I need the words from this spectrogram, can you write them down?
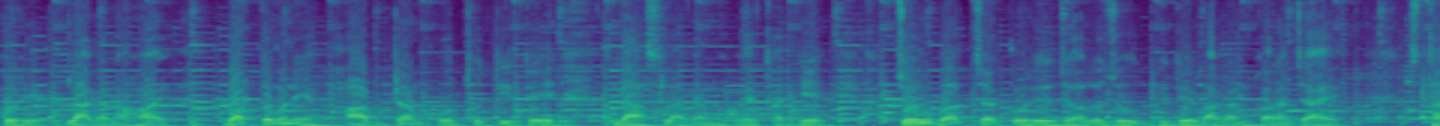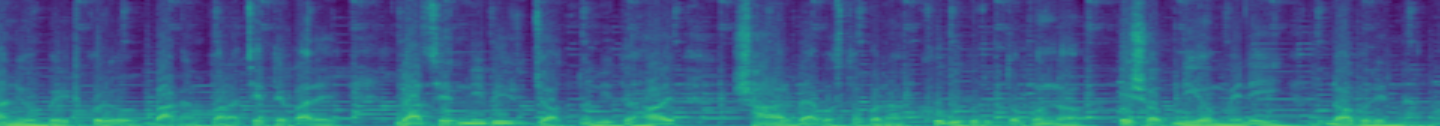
করে লাগানো হয়। বর্তমানে হাফ ড্রাম পদ্ধতিতে গাছ লাগানো হয়ে থাকে। চৌবাচ্চা করে জলজ উদ্ভিদের বাগান করা যায়। স্থানীয় বেড করেও বাগান করা যেতে পারে। গাছের নিবিড় যত্ন নিতে হয়। সার ব্যবস্থাপনা খুবই গুরুত্বপূর্ণ। এসব নিয়ম মেনেই নগরের নানা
